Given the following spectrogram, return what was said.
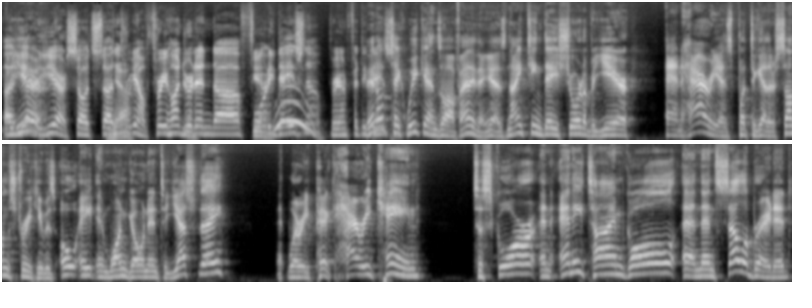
a, year. year. year. So it's uh, Yeah. th- you know 340 days now, 350 They days. don't take weekends off anything. Yeah, it's 19 days short of a year. And Harry has put together some streak. He was 0 8 and 1 going into yesterday, where he picked Harry Kane to score an anytime goal and then celebrated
